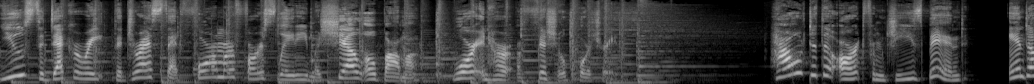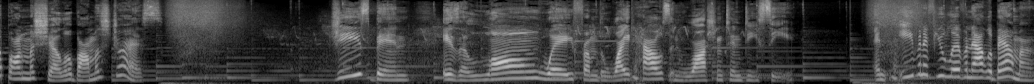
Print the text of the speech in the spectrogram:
used to decorate the dress that former First Lady Michelle Obama wore in her official portrait. How did the art from Gee's Bend end up on Michelle Obama's dress? Gee's Bend is a long way from the White House in Washington, D.C. And even if you live in Alabama,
